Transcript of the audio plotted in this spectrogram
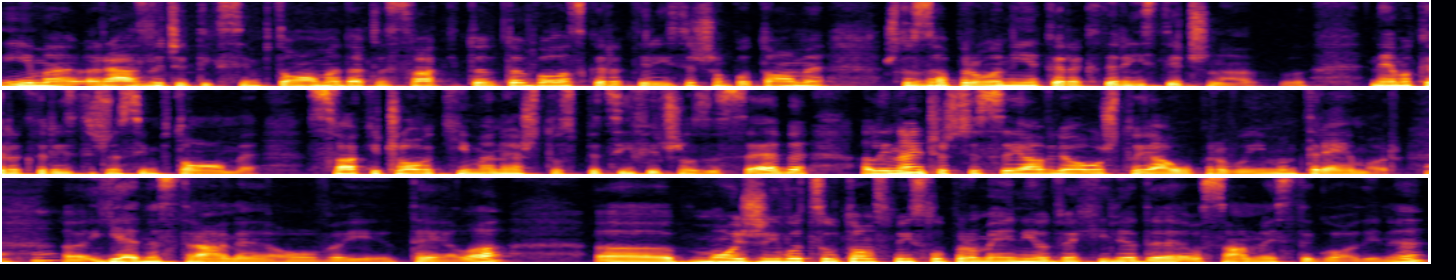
ima različitih simptoma, dakle svaki, to, to je bolest karakteristična po tome što zapravo nije karakteristična, nema karakteristične simptome. Svaki čovek ima nešto specifično za sebe, ali najčešće se javlja ovo što ja upravo imam, tremor uh -huh. uh, jedne strane ovaj, tela. Uh, moj život se u tom smislu promenio 2018. godine,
